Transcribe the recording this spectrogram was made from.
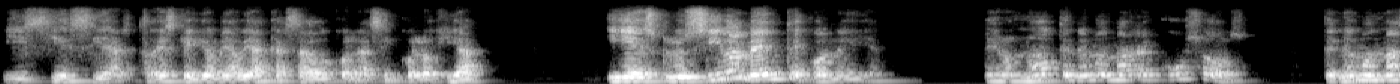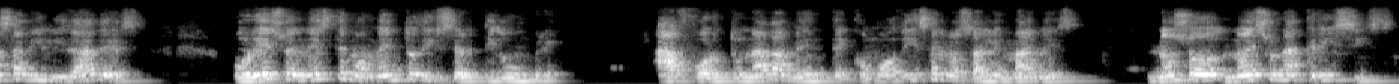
Y si es cierto, es que yo me había casado con la psicología y exclusivamente con ella. Pero no, tenemos más recursos, tenemos más habilidades. Por eso en este momento de incertidumbre, afortunadamente, como dicen los alemanes, no, no es una crisis,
